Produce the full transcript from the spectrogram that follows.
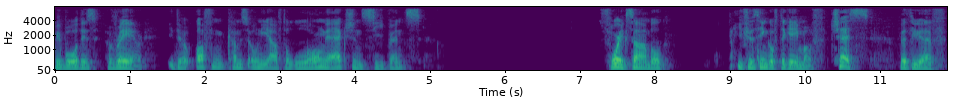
reward is rare. It often comes only after long action sequence. For example, if you think of the game of chess, whether you have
